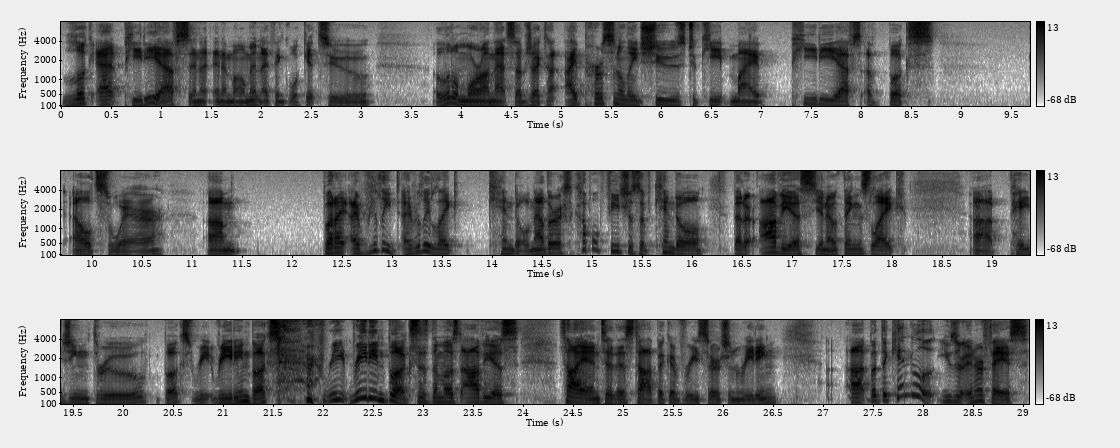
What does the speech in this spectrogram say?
look at PDFs in a, in a moment. I think we'll get to a little more on that subject. I, I personally choose to keep my PDFs of books elsewhere. Um, but I, I really I really like Kindle. Now there are a couple features of Kindle that are obvious. You know, things like uh, paging through books, re- reading books. re- reading books is the most obvious tie into this topic of research and reading. Uh, but the Kindle user interface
